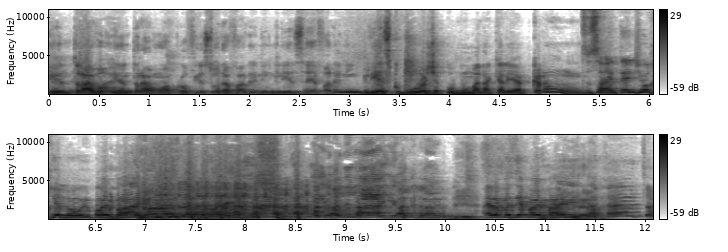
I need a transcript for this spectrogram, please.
En- Entrava, entrava uma professora falando inglês, saía falando inglês, como hoje é comum, mas naquela época não. Tu só entendia o hello e bye bye. E olha lá, e olha lá. Aí ela fazia bye bye. tchau,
